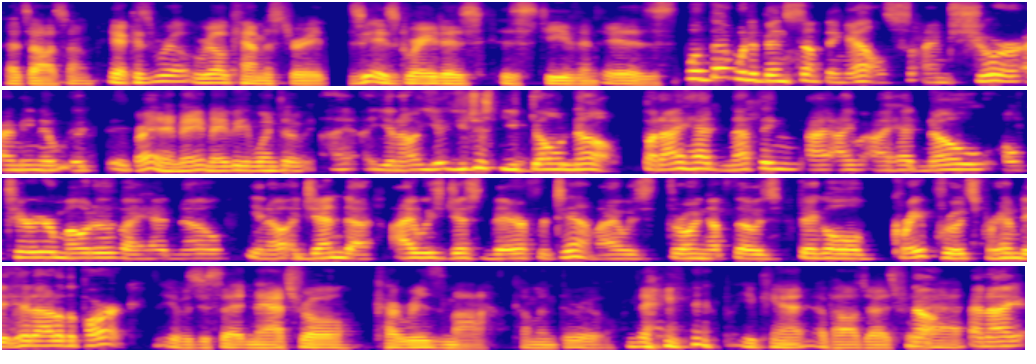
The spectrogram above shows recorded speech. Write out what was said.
that's awesome yeah because real real chemistry as great as as Steven is. Well, that would have been something else, I'm sure. I mean, it, it, it right. And may, maybe it went to. I, you know, you, you just you don't know but I had nothing. I, I, I, had no ulterior motive. I had no, you know, agenda. I was just there for Tim. I was throwing up those big old grapefruits for him to hit out of the park. It was just that natural charisma coming through. you can't apologize for no, that. And I,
